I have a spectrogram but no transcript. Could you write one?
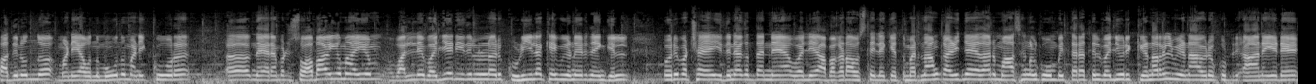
പതിനൊന്ന് മണിയാവുന്നു. മൂന്ന് മണിക്കൂർ നേരം പക്ഷെ സ്വാഭാവികമായും വലിയ വലിയ രീതിയിലുള്ള ഒരു കുഴിയിലൊക്കെ വീണിരുന്നെങ്കിൽ ഒരു പക്ഷേ ഇതിനകം തന്നെ വലിയ അപകടാവസ്ഥയിലേക്ക് എത്തുമായിരുന്നു. നാം കഴിഞ്ഞ ഏതാനും മാസങ്ങൾക്ക് മുമ്പ് ഇത്തരത്തിൽ വലിയൊരു കിണറിൽ വീണ ഒരു ആനയുടെ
